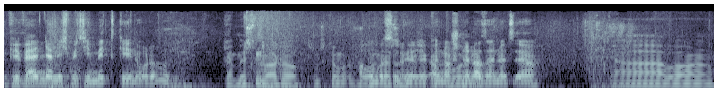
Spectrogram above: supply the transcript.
Wir werden ja nicht mit ihm mitgehen, oder? Ja, müssen wir doch. Sonst können, Warum wir müssen wir? Wir können doch abholen. schneller sein als er. Ja, aber...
